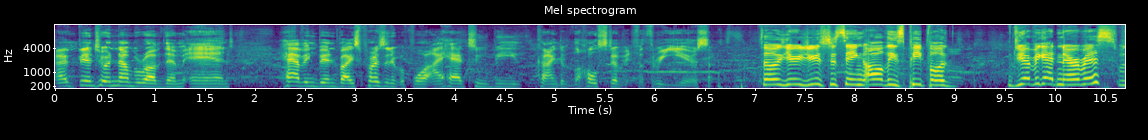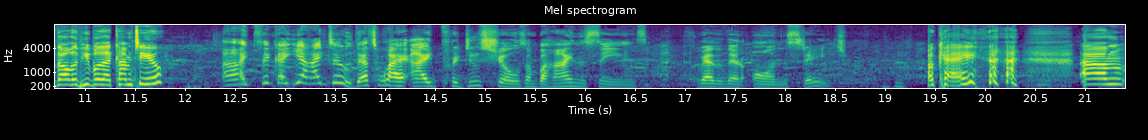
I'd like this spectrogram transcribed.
I've been to a number of them, and having been vice president before, I had to be kind of the host of it for three years. So you're used to seeing all these people. Do you ever get nervous with all the people that come to you? I think, I, yeah, I do. That's why I produce shows on behind the scenes rather than on the stage. Okay. um,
